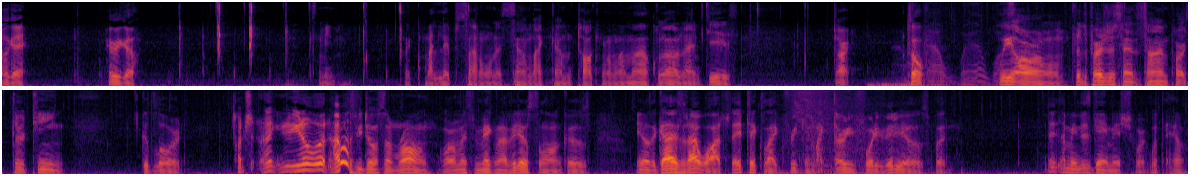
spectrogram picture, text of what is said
okay. Here we go. I mean, like my lips, I don't want to sound like I'm talking with my mouth closed like this. Alright. So, Now, we are on For the Persia Sands Time, part 13. Good lord. I You know what? I must be doing something wrong, or I must be making my videos so long, because, you know, the guys that I watch, they take like freaking like 30, 40 videos, but, I mean, this game is short. What the hell?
